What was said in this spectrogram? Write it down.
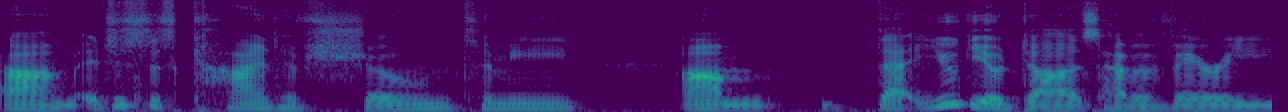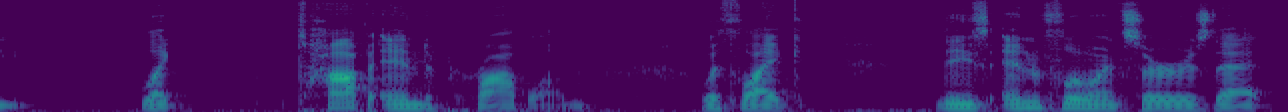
um, it just has kind of shown to me um, that Yu-Gi-Oh does have a very like top end problem with like these influencers that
